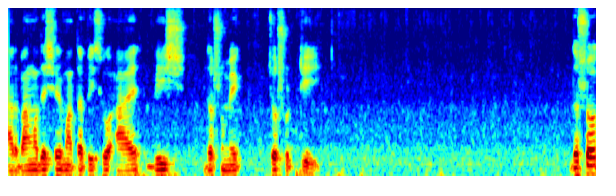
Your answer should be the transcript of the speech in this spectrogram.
আর বাংলাদেশের মাথাপিছু আয় বিশ দশমিক চৌষট্টি। দর্শক,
